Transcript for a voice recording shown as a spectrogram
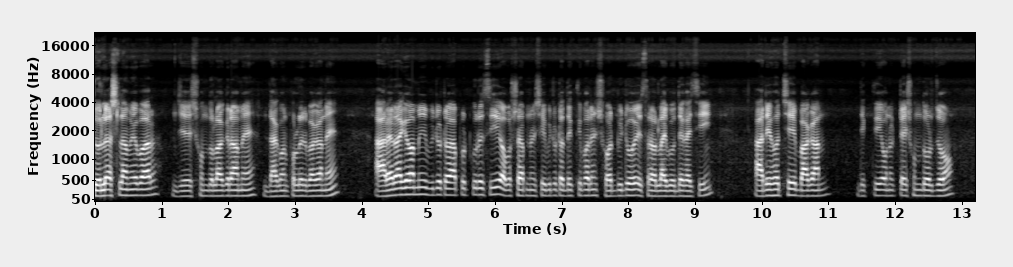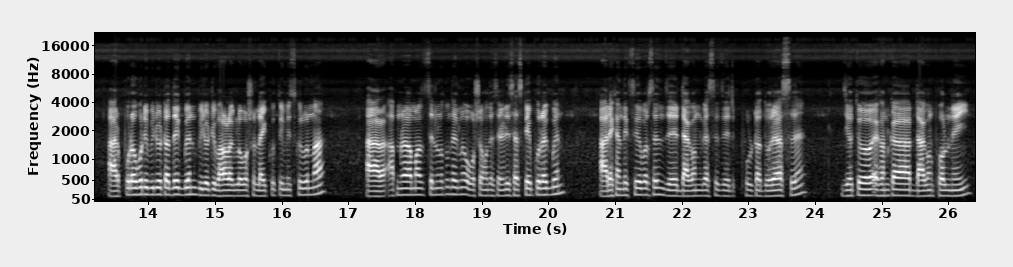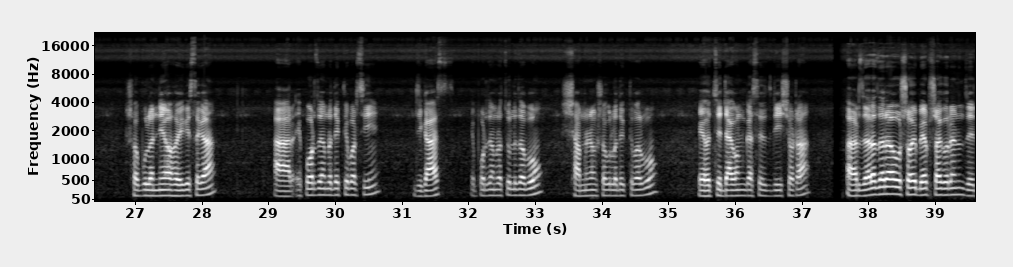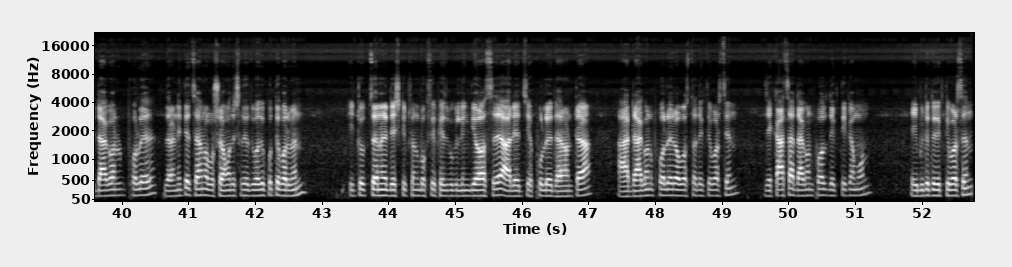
চলে আসলাম এবার যে সুন্দলা গ্রামে ড্রাগন ফলের বাগানে। আর এর আগেও আমি ভিডিওটা আপলোড করেছি, অবশ্যই আপনি সেই ভিডিওটা দেখতে পারেন শর্ট ভিডিও এছাড়াও লাইভও দেখাইছি। আর এ হচ্ছে বাগান, দেখতে অনেকটাই সৌন্দর্য। আর পুরোপুরি ভিডিওটা দেখবেন, ভিডিওটি ভালো লাগলে অবশ্যই লাইক করতে মিস করবেন না। আর আপনারা আমার চ্যানেল নতুন থাকলে অবশ্যই আমাদের চ্যানেলটি সাবস্ক্রাইব করে রাখবেন। আর এখানে দেখতে পাচ্ছেন যে ড্রাগন গাছে যে ফুলটা ধরে আছে, যেহেতু এখনকার ড্রাগন ফল নেই, সবগুলো নেওয়া হয়ে গেছে গা। আর এ পর্যায়ে আমরা দেখতে পাচ্ছি যে গাছ, এ পর্যায়ে আমরা চলে যাব। সামনের অংশগুলো দেখতে পারব। এ হচ্ছে ড্রাগন গাছের দৃশ্যটা। আর যারা যারা অবশ্যই ব্যবসা করেন যে ড্রাগন ফলের, যারা নিতে চান অবশ্যই আমাদের সাথে যোগাযোগ করতে পারবেন। ইউটিউব চ্যানেলের ডিসক্রিপশন বক্সে ফেসবুক লিঙ্ক দেওয়া আছে। আর যে ফুলের ধারণটা। আর ড্রাগন ফলের অবস্থা দেখতে পাচ্ছেন যে কাঁচা ড্রাগন ফল দেখতে কেমন, এই ভিডিওতে দেখতে পাচ্ছেন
